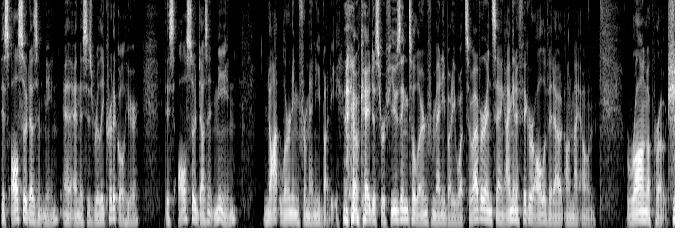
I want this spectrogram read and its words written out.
This also doesn't mean, and, and this is really critical here, this also doesn't mean not learning from anybody, okay? Just refusing to learn from anybody whatsoever and saying, I'm going to figure all of it out on my own. Wrong approach.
